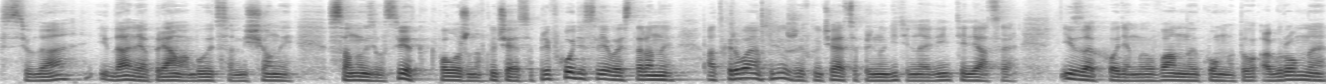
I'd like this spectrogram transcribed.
сюда. И далее прямо будет совмещенный санузел. Свет, как положено, включается при входе с левой стороны. Открываем, плюс же включается принудительная вентиляция. И заходим мы в ванную комнату. Огромная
